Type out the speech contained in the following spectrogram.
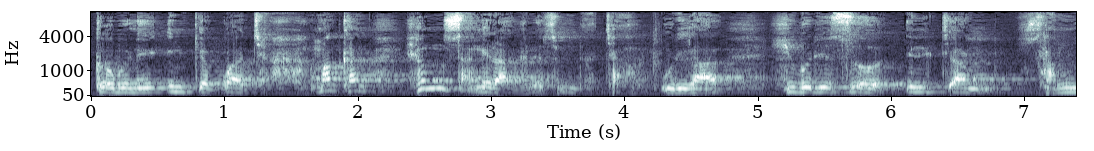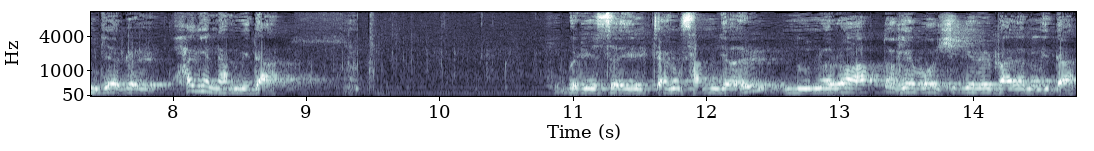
그분의 인격과 정확한 형상이라 그랬습니다. 자, 우리가 히브리서 1장 3절을 확인합니다. 히브리서 1장 3절 눈으로 합독해 보시기를 바랍니다.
